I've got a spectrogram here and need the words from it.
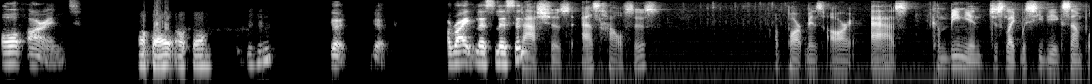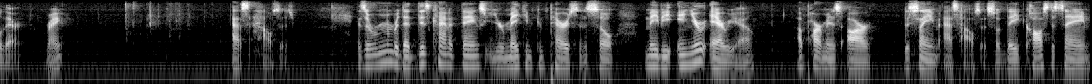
or aren't. Okay, okay. Mhm. Good, good. All right, let's listen. Spacious as houses. Apartments are as convenient, just like we see the example there, right? As houses. And so remember that this kind of things, you're making comparisons. So maybe in your area, apartments are the same as houses. So they cost the same,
